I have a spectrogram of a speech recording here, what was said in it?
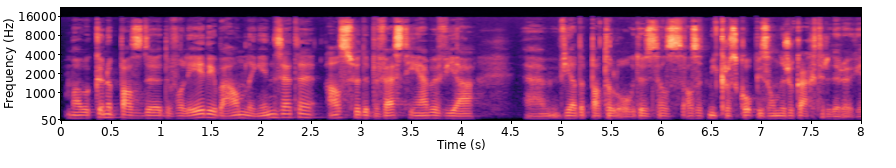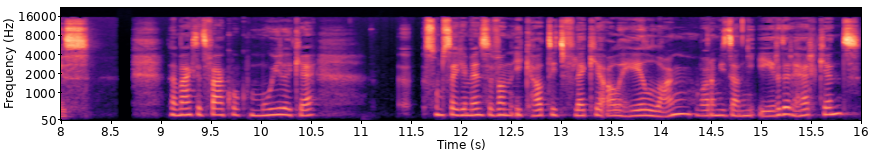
Maar we kunnen pas de, de volledige behandeling inzetten als we de bevestiging hebben via, um, via de patholoog. Dus als, als het microscopisch onderzoek achter de rug is. Dat maakt het vaak ook moeilijk. Hè? Soms zeggen mensen van, ik had dit vlekje al heel lang, waarom is dat niet eerder herkend?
